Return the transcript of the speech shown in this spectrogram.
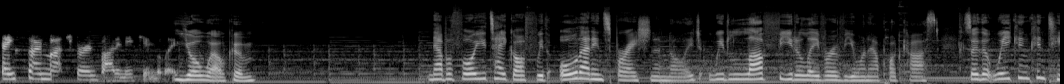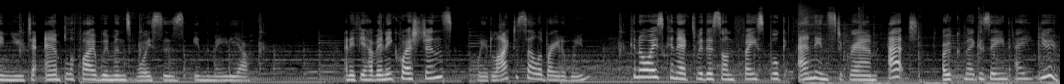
Thanks so much for inviting me, Kimberly. You're welcome. Now, before you take off with all that inspiration and knowledge, we'd love for you to leave a review on our podcast so that we can continue to amplify women's voices in the media. And if you have any questions, we'd like to celebrate a win, you can always connect with us on Facebook and Instagram at Oak Magazine AU.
